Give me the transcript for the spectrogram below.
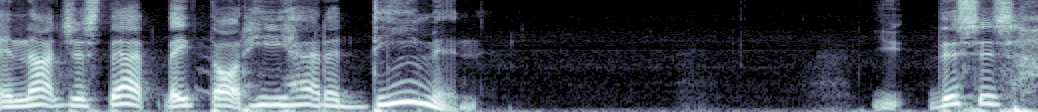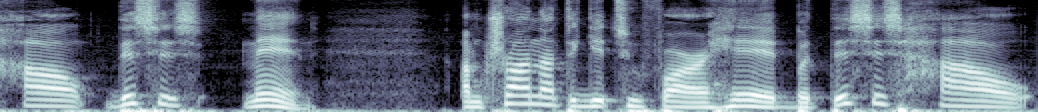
And not just that, they thought he had a demon. You, this is how, this is, man, I'm trying not to get too far ahead, but this is how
